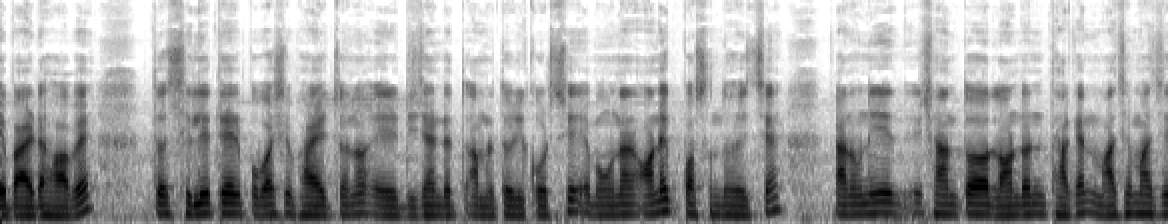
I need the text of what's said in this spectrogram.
এ বাড়িটা হবে। তো সিলেটের প্রবাসী ভাইয়ের জন্য এই ডিজাইনটা আমরা তৈরি করছি এবং ওনার অনেক পছন্দ হয়েছে। কারণ উনি শান্ত লন্ডনে থাকেন, মাঝে মাঝে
